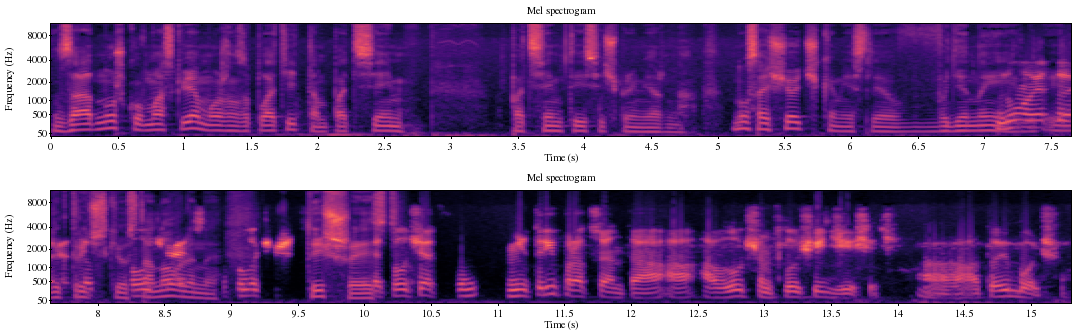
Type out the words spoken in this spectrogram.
За однушку в Москве можно заплатить там под 7 под 7 тысяч примерно. Ну, со счетчиками, если водяные ну, это, электрические это установлены, тысяч шесть. Это получается не 3%, а, а в лучшем случае 10, а, а то и больше.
